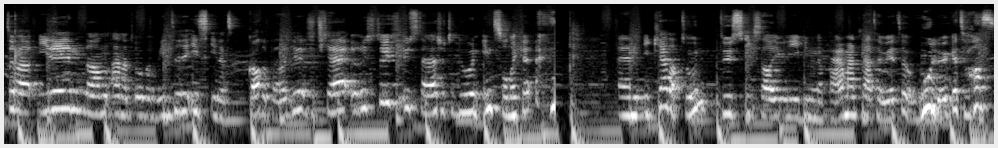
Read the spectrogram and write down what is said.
Terwijl iedereen dan aan het overwinteren is in het koude België, zit jij rustig je stage te doen in het zonnetje. En ik ga dat doen, dus ik zal jullie binnen een paar maanden laten weten hoe leuk het was.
